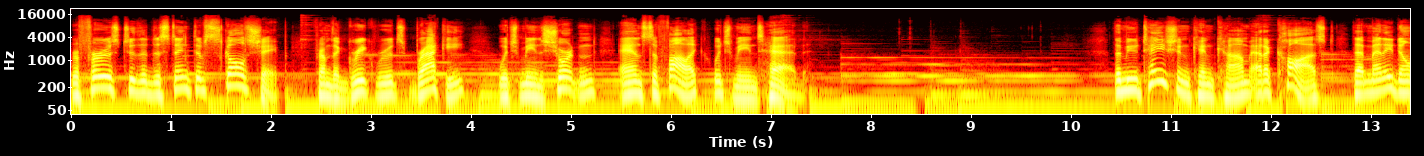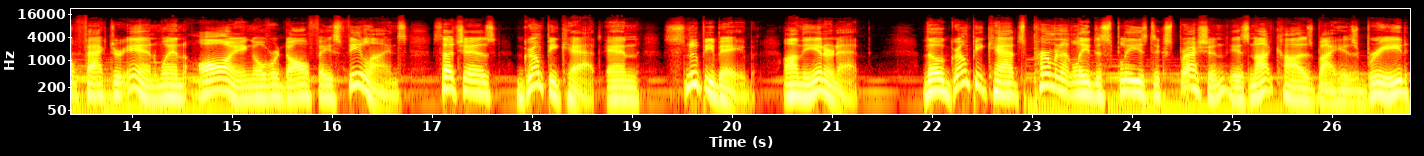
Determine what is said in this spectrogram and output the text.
refers to the distinctive skull shape from the Greek roots brachy, which means shortened, and cephalic, which means head. The mutation can come at a cost that many don't factor in when awing over doll faced felines, such as Grumpy Cat and Snoopybabe, on the internet. Though Grumpy Cat's permanently displeased expression is not caused by his breed,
